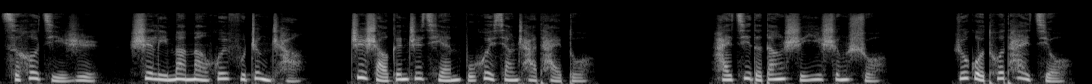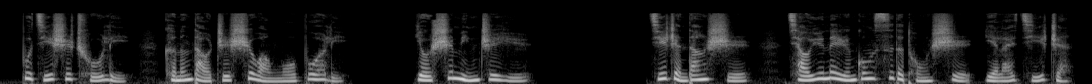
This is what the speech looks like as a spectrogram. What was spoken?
此后几日视力慢慢恢复正常，至少跟之前不会相差太多。还记得当时医生说，如果拖太久不及时处理，可能导致视网膜剥离，有失明之虞。急诊当时。巧遇那人公司的同事也来急诊，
